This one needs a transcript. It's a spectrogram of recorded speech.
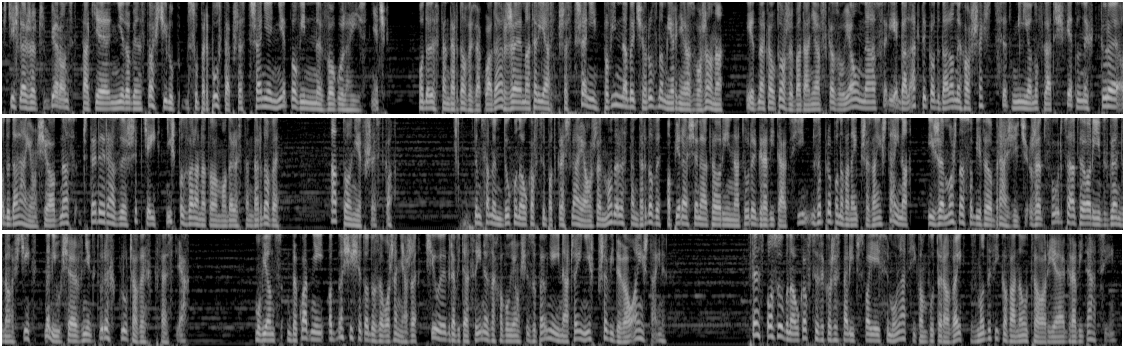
Ściśle rzecz biorąc, takie niedogęstości lub superpuste przestrzenie nie powinny w ogóle istnieć. Model standardowy zakłada, że materia w przestrzeni powinna być równomiernie rozłożona, jednak autorzy badania wskazują na serię galaktyk oddalonych o 600 milionów lat świetlnych, które oddalają się od nas cztery razy szybciej niż pozwala na to model standardowy. A to nie wszystko. W tym samym duchu naukowcy podkreślają, że model standardowy opiera się na teorii natury grawitacji zaproponowanej przez Einsteina i że można sobie wyobrazić, że twórca teorii względności mylił się w niektórych kluczowych kwestiach. Mówiąc dokładniej, odnosi się to do założenia, że siły grawitacyjne zachowują się zupełnie inaczej niż przewidywał Einstein. W ten sposób naukowcy wykorzystali w swojej symulacji komputerowej zmodyfikowaną teorię grawitacji.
